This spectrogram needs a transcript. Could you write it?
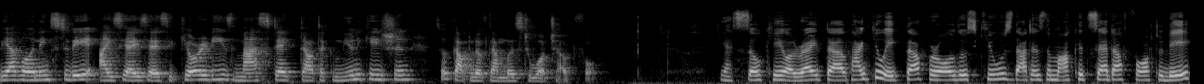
We have earnings today ICICI Securities, Mastek, Tata Communication. So, a couple of numbers to watch out for. Yes, okay, all right. Uh, thank you, Ekta, for all those cues. That is the market setup for today.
